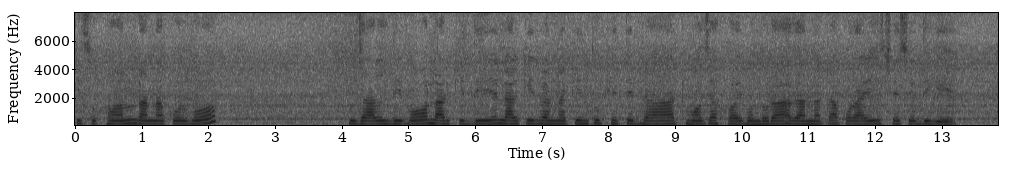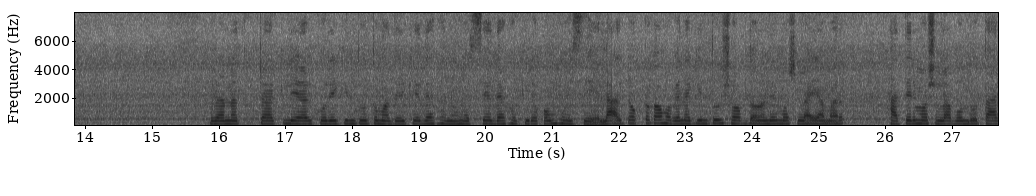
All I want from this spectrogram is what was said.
কিছুক্ষণ রান্না করব। জাল দিব, লাড়কি দিয়ে। লাড়কির রান্না কিন্তু খেতে বিরাট মজা হয় বন্ধুরা, রান্নাটা প্রায় শেষের দিকে। রান্নাটা ক্লিয়ার করে কিন্তু তোমাদেরকে দেখানো হচ্ছে। দেখো কীরকম হয়েছে। লাল টকটকা হবে না কিন্তু সব ধরনের মশলাই আমার হাতের মশলা বন্ধু, তার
